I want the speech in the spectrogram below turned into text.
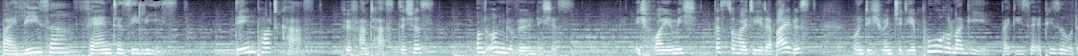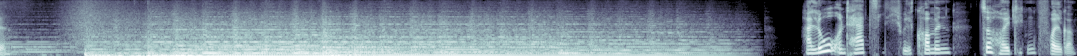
bei Lisa Fantasy Liest, dem Podcast für Fantastisches und Ungewöhnliches. Ich freue mich, dass du heute hier dabei bist und ich wünsche dir pure Magie bei dieser Episode. Hallo und herzlich willkommen zur heutigen Folge.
